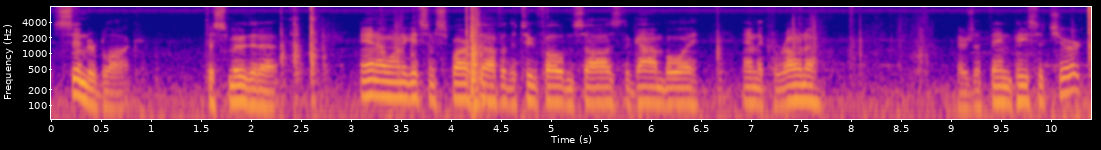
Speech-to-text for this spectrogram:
cinder block to smooth it up. And I want to get some sparks off of the two folding saws, the Gomboy and the Corona. There's a thin piece of chert.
